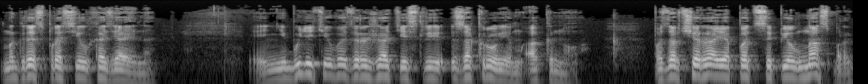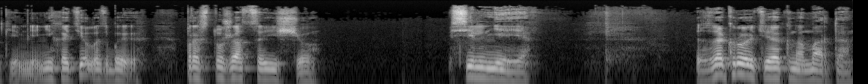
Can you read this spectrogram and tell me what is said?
Магре спросил хозяина, «Не будете возражать, если закроем окно?» Позавчера я подцепил насморк, и мне не хотелось бы простужаться еще сильнее. Закройте окно, Марта.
